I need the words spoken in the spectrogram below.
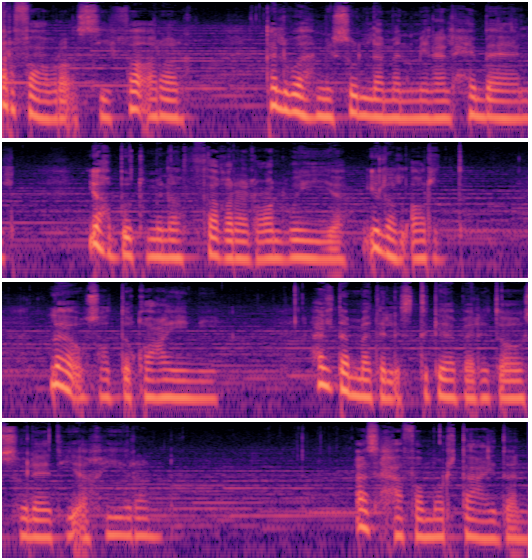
أرفع رأسي فأرى كالوهم سلما من الحبال يهبط من الثغرة العلوية إلى الأرض. لا أصدق عيني هل تمت الاستجابة لتوسلاتي أخيرا؟ أزحف مرتعدا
